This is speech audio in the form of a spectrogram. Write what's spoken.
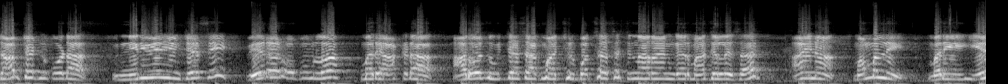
జాబ్ చెట్ను కూడా నిర్వీర్యం చేసి వేరే రూపంలో మరి అక్కడ ఆ రోజు విద్యాశాఖ మార్చులు బొత్స సత్యనారాయణ గారు మాజల్లే సార్ ఆయన మమ్మల్ని మరి ఏ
